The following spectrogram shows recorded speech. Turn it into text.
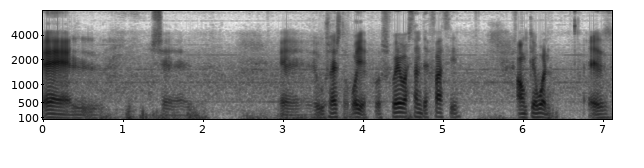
el, usar esto. Oye, pues fue bastante fácil, aunque bueno, es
